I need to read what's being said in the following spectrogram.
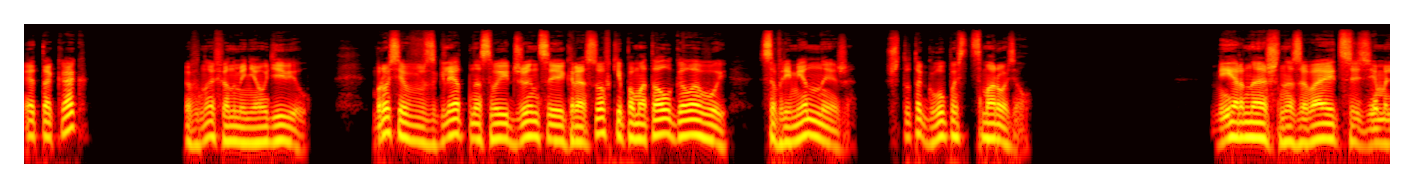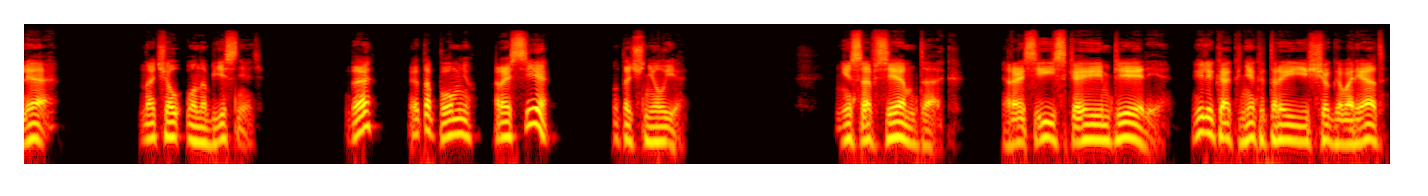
«Это как?» Вновь он меня удивил. Бросив взгляд на свои джинсы и кроссовки, помотал головой. Современные же. Что-то глупость сморозил. «Мир наш называется Земля», — начал он объяснять. «Да, это помню. Россия?» — уточнил я. «Не совсем так. Российская империя, или, как некоторые еще говорят,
